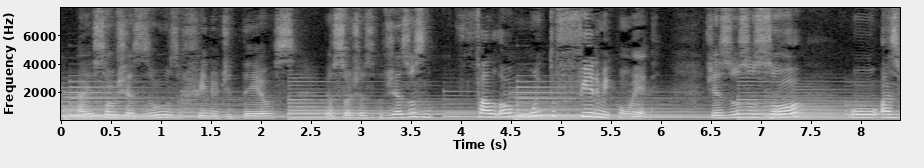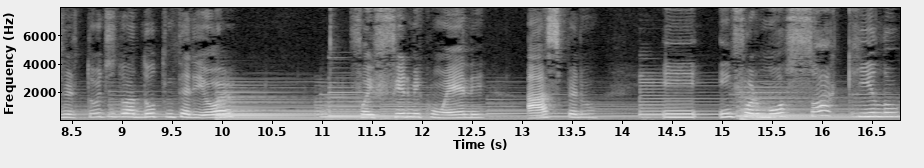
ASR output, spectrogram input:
Ah, eu sou Jesus, o Filho de Deus. Eu sou Jesus. Jesus falou muito firme com ele. Jesus usou o, as virtudes do adulto interior, foi firme com ele, áspero e informou só aquilo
